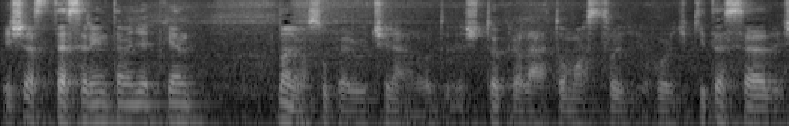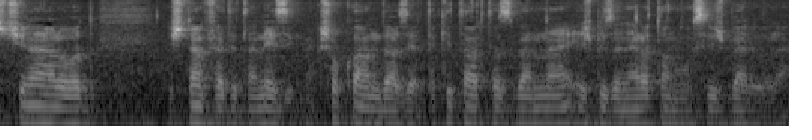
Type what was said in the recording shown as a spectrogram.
És ezt te szerintem egyébként nagyon szuperül csinálod, és tökre látom azt, hogy, hogy kiteszed, és csinálod, és nem feltétlenül nézik meg sokan, de azért te kitartasz benne, és bizonyára tanulsz is belőle.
